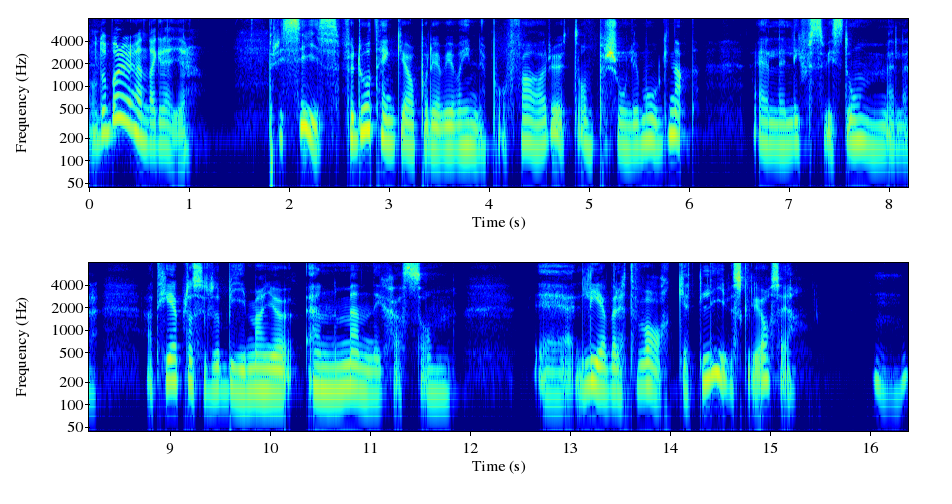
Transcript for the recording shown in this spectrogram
Och då börjar det hända grejer. Precis, för då tänker jag på det vi var inne på förut om personlig mognad. Eller livsvisdom eller att helt plötsligt så blir man ju en människa som eh, lever ett vaket liv skulle jag säga. Mm.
